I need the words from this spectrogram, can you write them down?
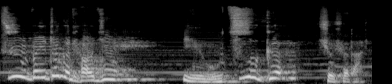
具备这个条件，有资格修学大成；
